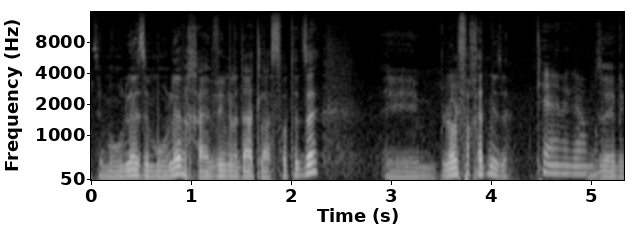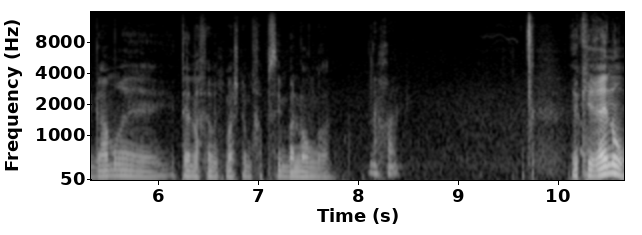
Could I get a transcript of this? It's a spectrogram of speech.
זה מעולה, זה מעולה, וחייבים לדעת לעשות את זה. לא לפחד מזה. כן, לגמרי. זה לגמרי ייתן לכם את מה שאתם מחפשים בלונגרן. נכון. יקירנו,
